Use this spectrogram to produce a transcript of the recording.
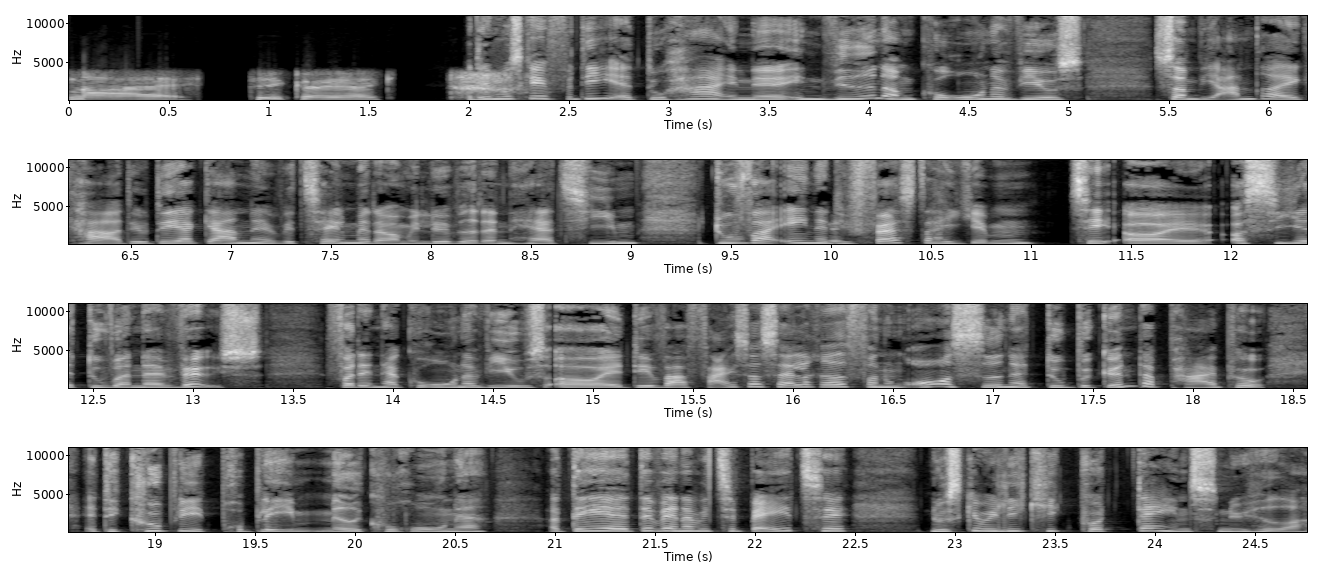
nej, det gør jeg ikke. Og det er måske fordi, at du har en, øh, en viden om coronavirus, som vi andre ikke har. Det er jo det, jeg gerne vil tale med dig om i løbet af den her time. Du var en af de første herhjemme til at, øh, at sige, at du var nervøs for den her coronavirus, og øh, det var faktisk også allerede for nogle år siden, at du begyndte at pege på, at det kunne blive et problem med corona. Og det, det vender vi tilbage til. Nu skal vi lige kigge på dagens nyheder.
